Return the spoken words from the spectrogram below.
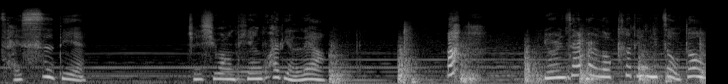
才四点，真希望天快点亮。啊！有人在二楼客厅里走动。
